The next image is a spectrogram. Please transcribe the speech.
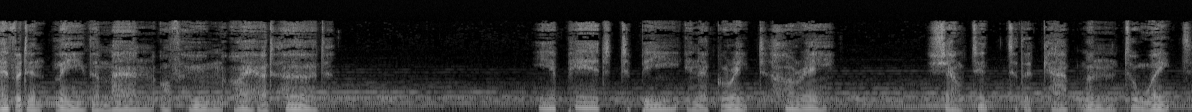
evidently the man of whom I had heard. He appeared to be in a great hurry, shouted to the cabman to wait,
